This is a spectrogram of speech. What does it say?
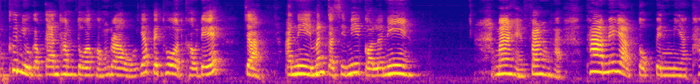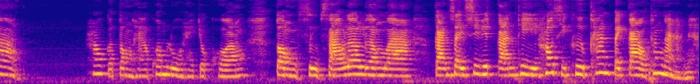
ำขึ้นอยู่กับการทำตัวของเรา อย่าไปโทษเขาเด้จ้ะอันนี้มันกสิมีกรณี มาให้ฟังค่ะ ถ้าไม่อยากตกเป็นเมียทาสเฮาก็ต้องหาความรู้ให้เจ้าของต้องสืบสาวเล่าเรื่องว่า การใส่ชีวิตการที่เฮาสิคืบข้านไปก้าวทั้งหน้าเนี่ย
